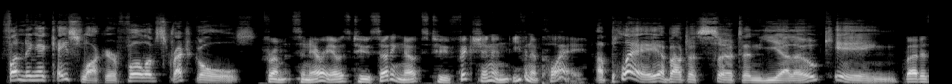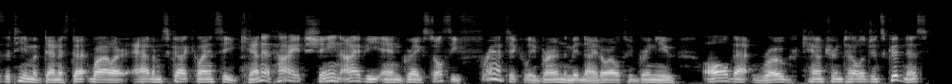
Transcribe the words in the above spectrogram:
funding a case locker full of stretch goals. From scenarios to setting notes to fiction and even a play. A play about a certain yellow king. But as the team of Dennis Detwiller, Adam Scott Glancy, Kenneth Hite, Shane Ivey, and Greg Stolze frantically burn the midnight oil to bring you all that rogue counterintelligence goodness,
